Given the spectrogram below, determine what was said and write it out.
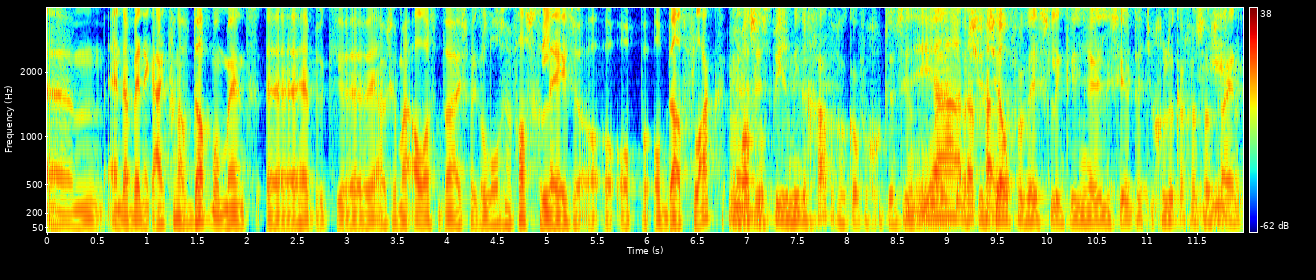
Um, en daar ben ik eigenlijk vanaf dat moment uh, heb ik uh, ja, zeg maar alles bij wijze spreken los en vast gelezen op, op dat vlak. De Maslow's dus, piramide gaat toch ook over goed en zinvol ja? Als je gaat... zelfverwezenlijking realiseert dat je gelukkiger zou zijn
